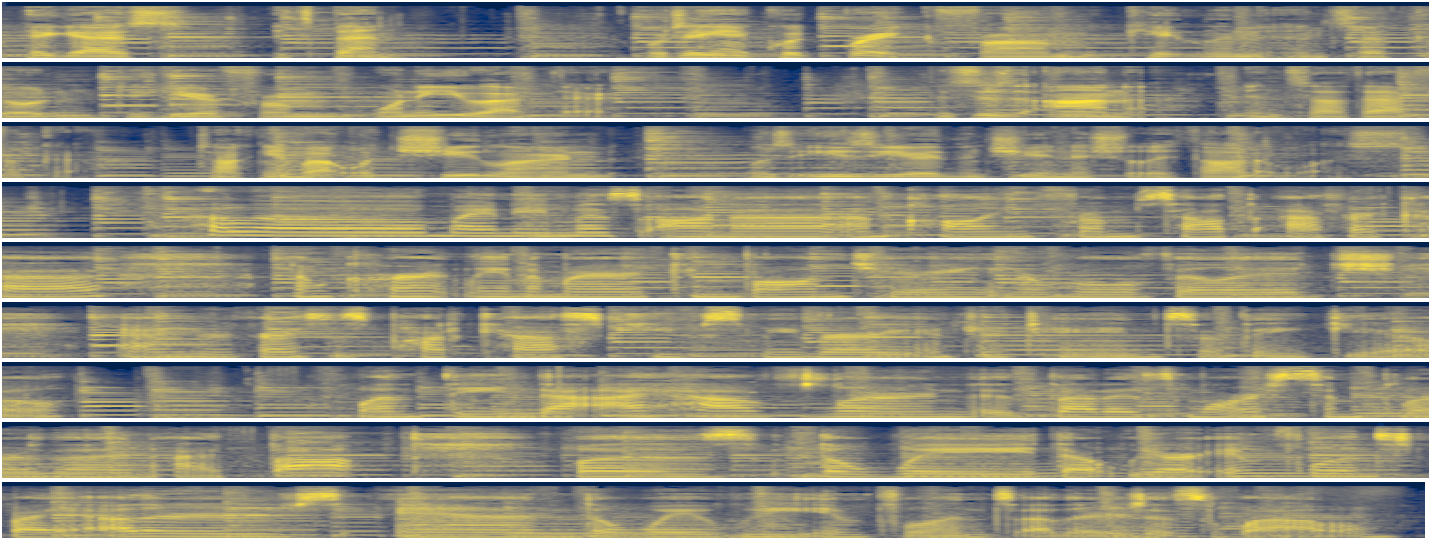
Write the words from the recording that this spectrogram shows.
Hey guys, it's Ben. We're taking a quick break from Caitlin and Seth Godin to hear from one of you out there. This is Anna in South Africa, talking about what she learned was easier than she initially thought it was. Hello, my name is Anna. I'm calling from South Africa. I'm currently an American volunteering in a rural village, and your guys' podcast keeps me very entertained, so thank you. One thing that I have learned that is more simpler than I thought was the way that we are influenced by others and the way we influence others as well.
